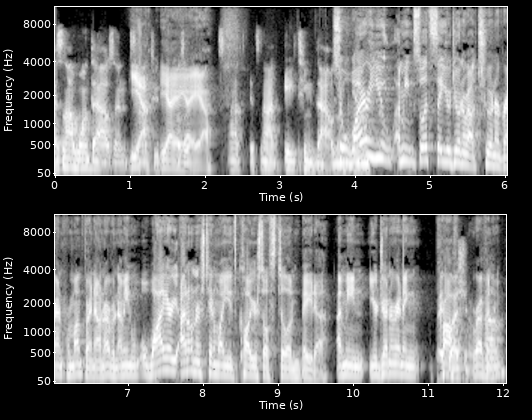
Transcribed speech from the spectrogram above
It's not 1,000. Yeah, yeah, yeah, yeah. It's not, it's not 18,000. So why know? are you, I mean, so let's say you're doing about 200 grand per month right now in Urban. I mean, why are you, I don't understand why you'd call yourself still in beta. I mean, you're generating question. revenue. Um,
